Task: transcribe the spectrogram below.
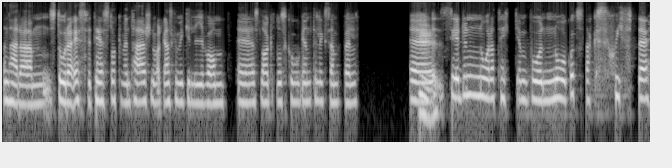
den här um, stora SVTs dokumentär som det varit ganska mycket liv om, eh, Slaget om skogen till exempel. Eh, mm. Ser du några tecken på något slags skifte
